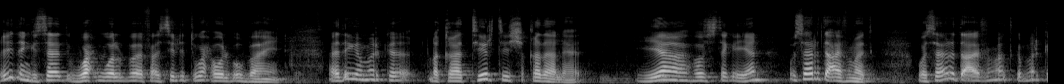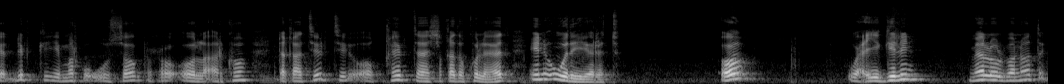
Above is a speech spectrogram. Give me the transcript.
ciidanka saad wax walba facility wax walba u baahan adiga marka dhakhaatiirtii shaqadaa lahayd yaa hoos tegayaan wasaaradda caafimaadka. Wasaaradda caafimaadka marka dhibkii marka uu soo baxo oo la arko dhakhaatiirtii oo qeybtaa shaqada ku lahayd inay u wada yeerato. Oo wacyigelin meel walba noo tag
